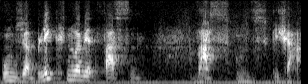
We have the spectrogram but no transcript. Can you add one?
Unser Blick nur wird fassen, was uns geschah.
